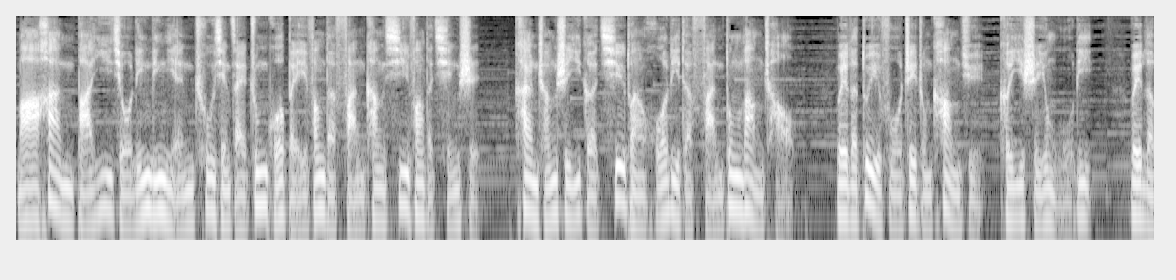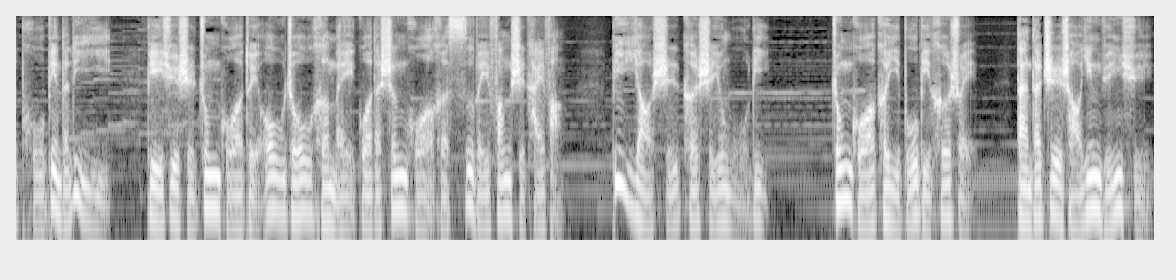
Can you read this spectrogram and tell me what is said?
马汉把1900年出现在中国北方的反抗西方的情势看成是一个切断活力的反动浪潮。为了对付这种抗拒，可以使用武力；为了普遍的利益，必须使中国对欧洲和美国的生活和思维方式开放，必要时可使用武力。中国可以不必喝水，但他至少应允许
